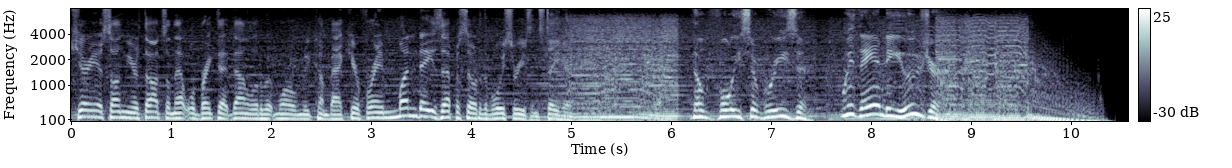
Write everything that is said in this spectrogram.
Curious on your thoughts on that. We'll break that down a little bit more when we come back here for a Monday's episode of The Voice of Reason. Stay here. The Voice of Reason with Andy Hooser.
